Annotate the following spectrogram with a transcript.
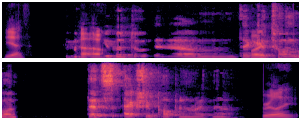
yes. Uh oh. You could do the um, the Or- cartoon one. That's actually popping right now. Really,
